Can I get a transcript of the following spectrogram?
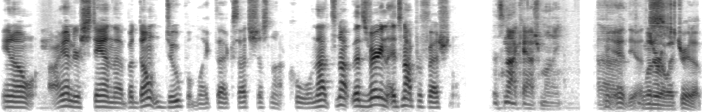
you know, I understand that, but don't dupe them like that because that's just not cool, and that's not that's very it's not professional. It's not cash money. Uh, yeah, literally. straight up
